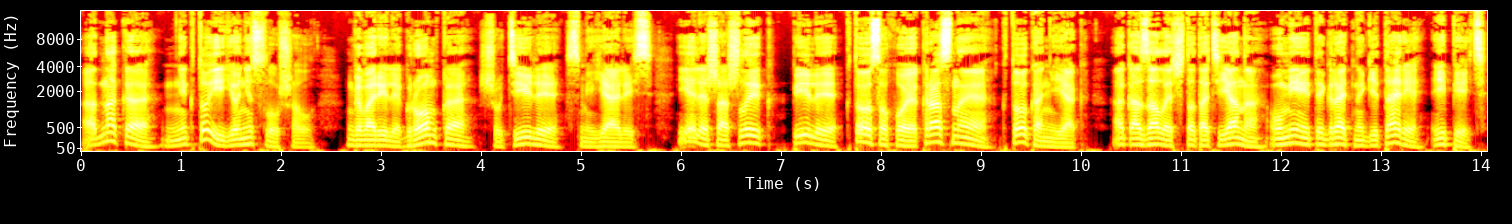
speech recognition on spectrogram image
Однако никто ее не слушал. Говорили громко, шутили, смеялись. Ели шашлык, пили кто сухое красное, кто коньяк. Оказалось, что Татьяна умеет играть на гитаре и петь.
